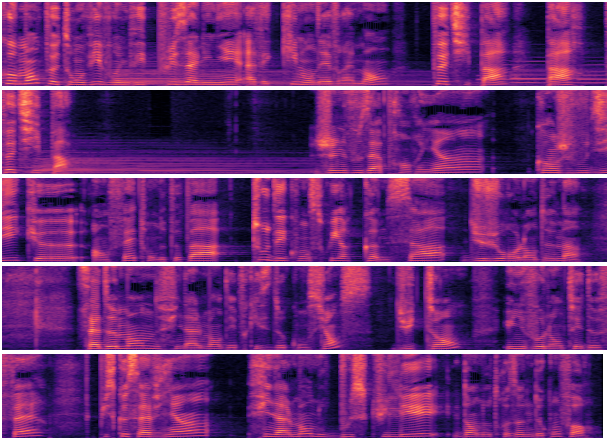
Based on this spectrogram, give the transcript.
comment peut-on vivre une vie plus alignée avec qui l'on est vraiment, petit pas par petit pas. Je ne vous apprends rien quand je vous dis que, en fait, on ne peut pas tout déconstruire comme ça du jour au lendemain. Ça demande finalement des prises de conscience, du temps, une volonté de faire, puisque ça vient finalement nous bousculer dans notre zone de confort.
